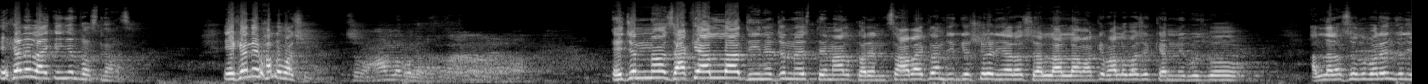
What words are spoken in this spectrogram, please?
এখানে লাইকিং এর প্রশ্ন আছে। এখানে ভালোবাসি। এই জন্য যাকে আল্লাহ দিনের জন্য ইস্তেমাল করেন সাহাবা ইকরাম জিজ্ঞেস করেন ইয়া রাসূলুল্লাহ, আল্লাহ আমাকে ভালোবাসে কেমনি বুঝব? আল্লাহ রাসূল বলেন, যদি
